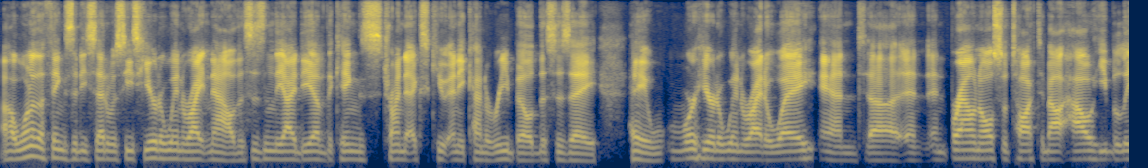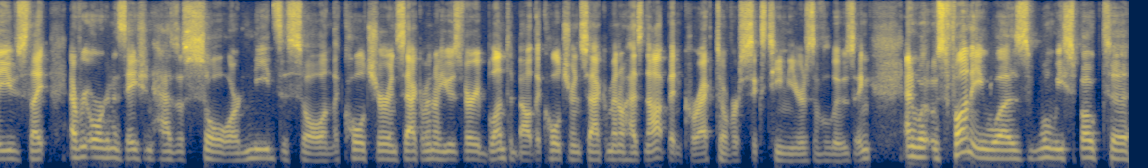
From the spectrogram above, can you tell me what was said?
Uh, one of the things that he said was he's here to win right now. This isn't the idea of the Kings trying to execute any kind of rebuild. This is a, hey, we're here to win right away. And, uh, and, and Brown also talked about how he believes that every organization has a soul or needs a soul. And the culture in Sacramento, he was very blunt about the culture in Sacramento has not been correct over 16 years of losing. And what was funny was, was when we spoke to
